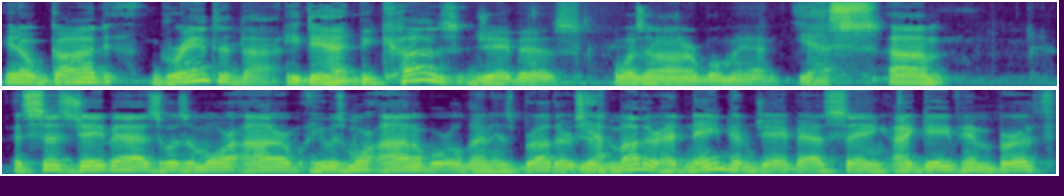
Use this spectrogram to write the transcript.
you know, God granted that. He did. Because Jabez was an honorable man. Yes. Um, it says Jabez was a more honorable he was more honorable than his brothers. Yeah. His mother had named him Jabez, saying, I gave him birth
